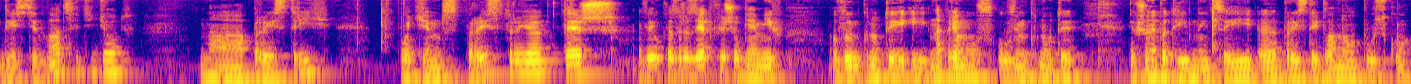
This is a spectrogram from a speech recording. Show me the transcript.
220 йде на пристрій. Потім з пристроя теж вилка з розеткою, щоб я міг вимкнути і напряму увімкнути, якщо не потрібний цей е, пристрій плавного пуску.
